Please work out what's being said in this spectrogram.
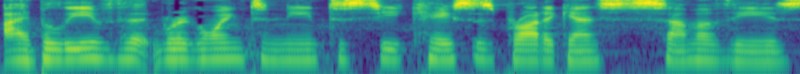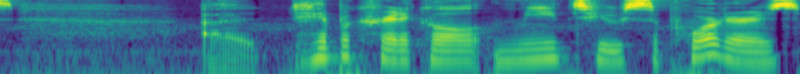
I believe that we're going to need to see cases brought against some of these uh, hypocritical Me Too supporters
